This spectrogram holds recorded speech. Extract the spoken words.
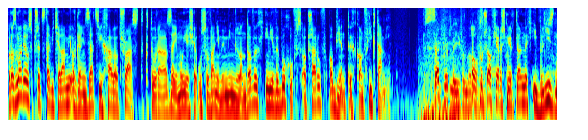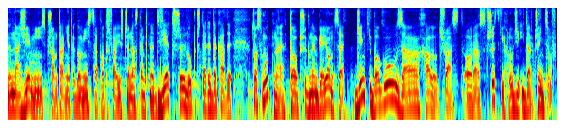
Rozmawiał z przedstawicielami organizacji Halo Trust, która zajmuje się usuwaniem min lądowych i niewybuchów z obszarów objętych konfliktami. Oprócz ofiar śmiertelnych i blizn na ziemi, sprzątanie tego miejsca potrwa jeszcze następne dwie, trzy lub cztery dekady. To smutne, to przygnębiające. Dzięki Bogu za Halo Trust oraz wszystkich ludzi i darczyńców.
